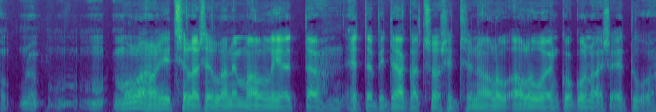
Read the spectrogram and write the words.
No, no mulla on itsellä sellainen malli, että, että pitää katsoa sitten sen alueen kokonaisetua.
